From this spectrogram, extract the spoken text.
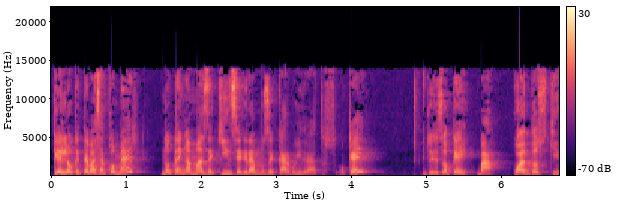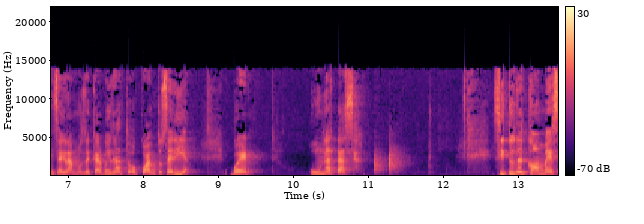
que lo que te vas a comer no tenga más de 15 gramos de carbohidratos, ¿ok? Entonces, ok, va, ¿cuántos 15 gramos de carbohidrato? ¿O cuánto sería? Bueno, una taza. Si tú te comes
